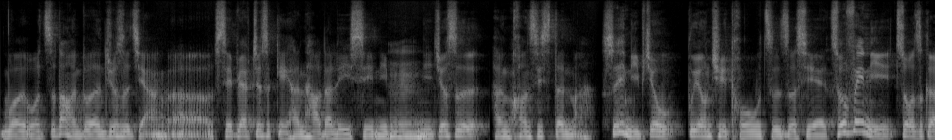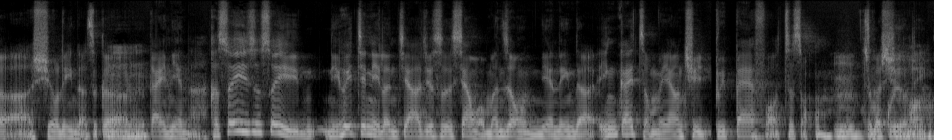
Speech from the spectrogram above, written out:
我我知道很多人就是讲，呃，CPF 就是给很好的利息，你、你就是很 consistent 嘛，所以你就不用去投资这些，除非你做这个呃 shielding 的这个概念啊。可所以是所以你会建议人家就是像我们这种年龄的，应该怎么样去 prepare for 这种嗯这个怎么规划 shielding？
